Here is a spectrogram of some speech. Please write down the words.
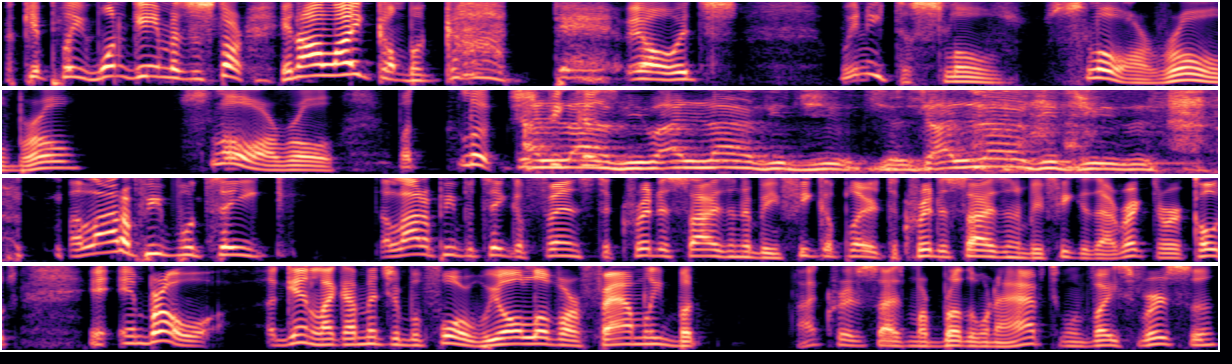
the kid played one game as a star, and I like him, but god damn, yo, it's we need to slow slow our roll, bro. Slow our roll. But look, just I because love you. I love you, Jesus. I love you, Jesus. a lot of people take a lot of people take offense to criticizing a Benfica player, to criticizing a Benfica director or coach. And, and bro, again, like I mentioned before, we all love our family, but I criticize my brother when I have to, and vice versa.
